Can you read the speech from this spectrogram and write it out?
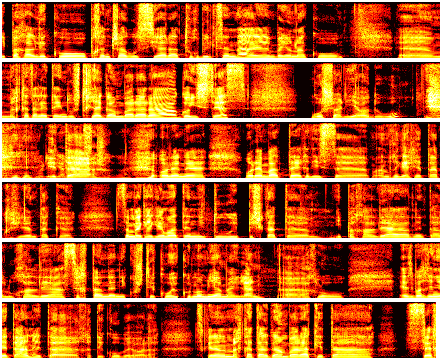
iparaldeko prentsa guziara turbiltzen da, eh, baionako eh, merkataleta industria gambarara, goiztez, goxaria bat dugu. eta oren, oren eh, bat erdiz uh, Andre Garreta presidentak uh, ematen ditu piskat uh, iparaldean eta lujaldea zertan den ikusteko ekonomia mailan, uh, ahlo ezberdinetan eta jateko be, bala. Azkenan merkatal gambarak eta zer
